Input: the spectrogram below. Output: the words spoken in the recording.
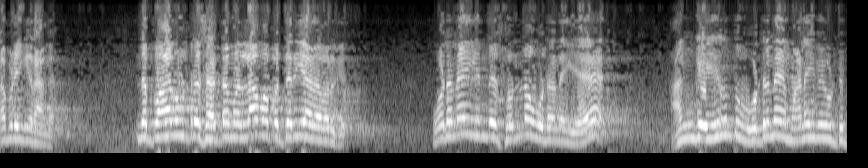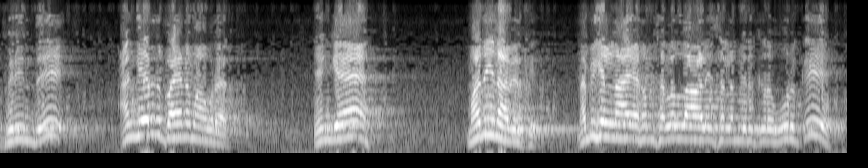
அப்படிங்கிறாங்க. இந்த பால் ஊட்டுற சட்டம் எல்லாம் அப்ப தெரியாது அவருக்கு. உடனே இந்த சொன்ன உடனேயே அங்க இருந்து உடனே மனைவி விட்டு பிரிந்து அங்க இருந்து பயணமாகிறார். எங்க? மதீனாவிற்கு. நபிகள் நாயகம் சல்லல்லா அலைஹி இருக்கிற ஊருக்கு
